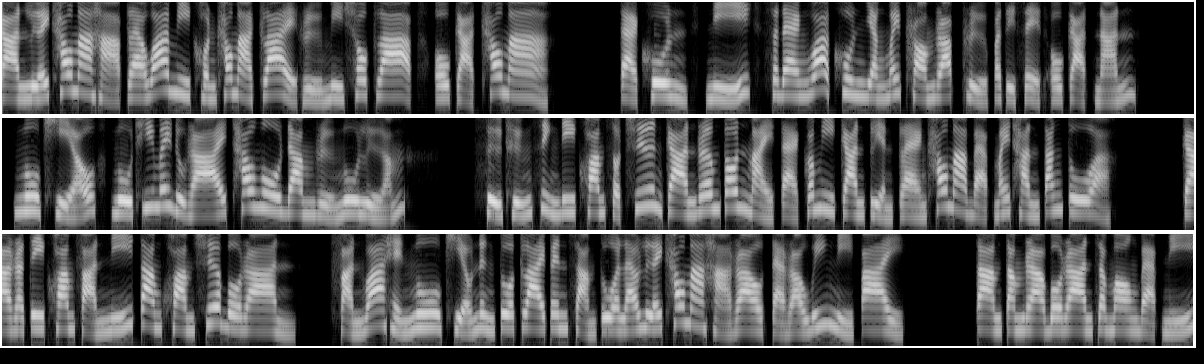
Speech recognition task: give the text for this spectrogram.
การเลื้อยเข้ามาหาแปลว่ามีคนเข้ามาใกล้ หรือมีโชคลาภโอกาสเข้ามา แต่คุณ หนี แสดงว่าคุณยังไม่พร้อมรับหรือปฏิเสธโอกาสนั้น งูเขียว งูที่ไม่ดุร้าย เท่างูดำหรืองูเหลือม สื่อถึงสิ่งดีความสดชื่นการเริ่มต้นใหม่ แต่ก็มีการเปลี่ยนแปลงเข้ามาแบบไม่ทันตั้งตัว การตีความฝันนี้ตามความเชื่อโบราณ ฝันว่าเห็นงูเขียวหนึ่งตัวกลายเป็นสามตัวแล้วเลื้อยเข้ามาหาเรา แต่เราวิ่งหนีไป ตามตำราโบราณจะมองแบบนี้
